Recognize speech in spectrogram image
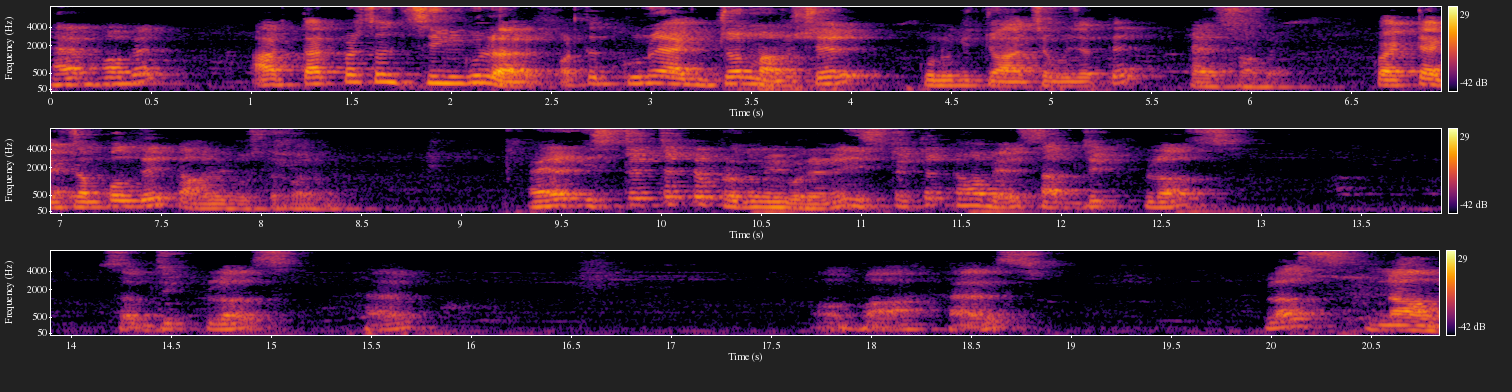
হ্যাভ হবে, আর থার্ড পার্সন সিঙ্গুলার অর্থাৎ কোনো একজন মানুষের কোনো কিছু আছে বোঝাতে? হ্যাজ হবে কয়েকটা এক্সাম্পল দিই তাহলে বুঝতে পারবেন এর স্ট্রাকচারটা প্রথমেই বলে নিই স্ট্রাকচারটা হবে subject plus subject plus have বা হ্যাজ প্লাস নাউন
